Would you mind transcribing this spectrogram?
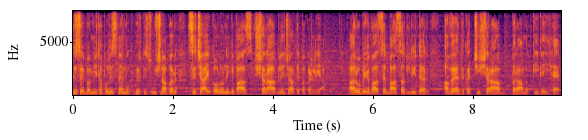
जिसे बमीठा पुलिस ने मुखबिर की सूचना पर सिंचाई कॉलोनी के पास शराब ले जाते पकड़ लिया आरोपी के पास से बासठ लीटर अवैध कच्ची शराब बरामद की गई है।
